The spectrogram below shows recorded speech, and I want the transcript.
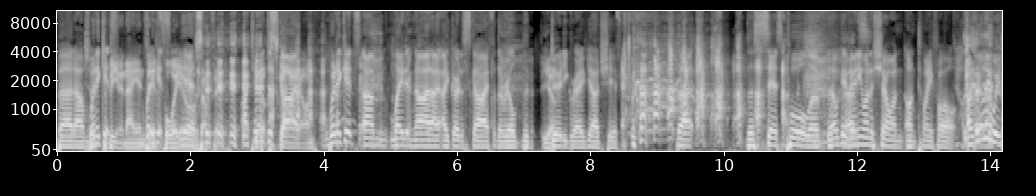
But um, to, when it to gets be in an when it ANZ gets- foyer yeah. or something. I turn got to the Sky Sky on. when it gets um, late at night, I, I go to Sky for the real the Yeah. dirty graveyard shift. but the cesspool of they'll give That's- anyone a show on, on 24. I really wish.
